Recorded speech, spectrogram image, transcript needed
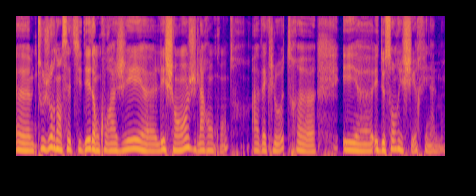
Euh, toujours dans cette idée d'encourager l'échange, la rencontre avec l'autre, et de s'enrichir finalement.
